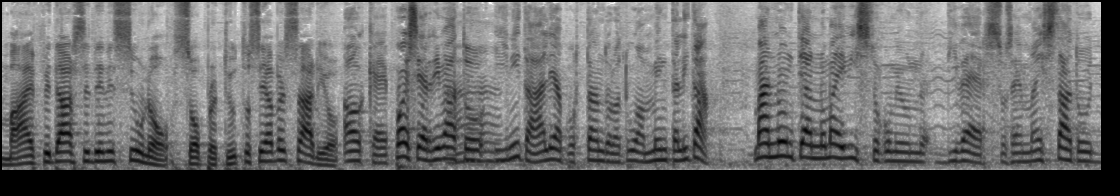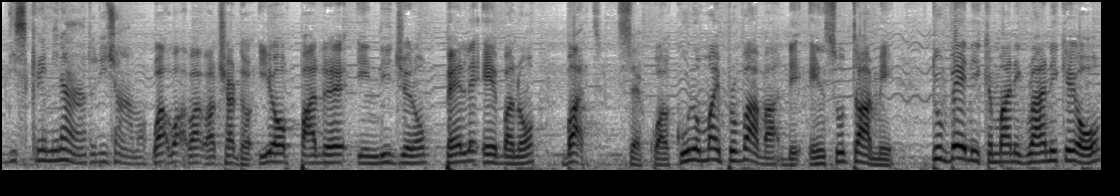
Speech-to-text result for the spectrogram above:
Mai fidarsi di nessuno, soprattutto se avversario. Ok, poi sei arrivato Ah. in Italia portando la tua mentalità, ma non ti hanno mai visto come un diverso, sei mai stato discriminato, diciamo. Gua- gua- gua- certo, io ho padre indigeno, pelle ebano, but se qualcuno mai provava di insultarmi, tu vedi che mani grandi che ho,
